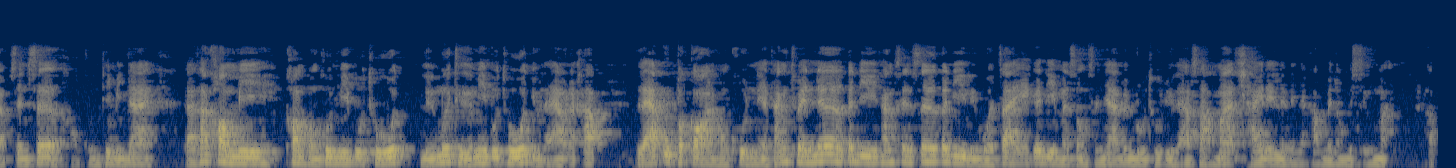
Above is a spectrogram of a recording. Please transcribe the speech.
กับเซนเซอร์ของคุณที่มีได้ แต่ถ้าคอมมีคอมของคุณมีบลูทูธหรือมือถือมีบลูทูธอยู่แล้วนะครับ และอุปกรณ์ของคุณเนี่ยทั้งเทรนเนอร์ก็ดีทั้งเซนเซอร์ก็ดีหรือหัวใจเองก็ดีมันส่งสัญญาณเป็นบลูทูธอยู่แล้วสามารถใช้ได้เลยนะครับ ไม่ต้องไปซื้อใหม่ครับ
